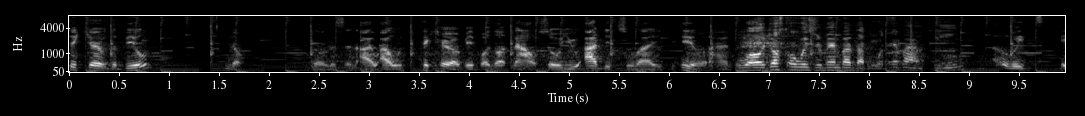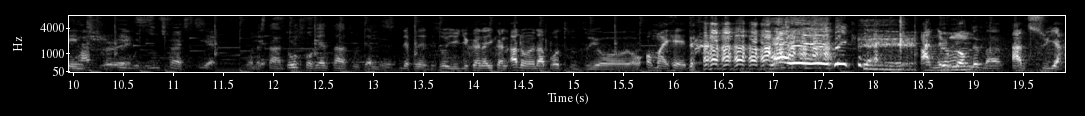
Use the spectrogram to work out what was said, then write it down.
take care of the bill? No. No, listen, I, I would take care of it, but not now. So you add it to my bill and Well, just always remember that whatever I'm paying, with to pay interest. with interest. Yes. You understand? Don't forget that with Yes, them. definitely. So you, you can you can add another bottle to your on my head. and No problem, man. Add suya.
